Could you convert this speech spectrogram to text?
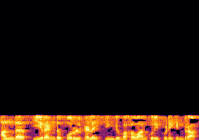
அந்த இரண்டு பொருள்களை இங்கு பகவான் குறிப்பிடுகின்றார்.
